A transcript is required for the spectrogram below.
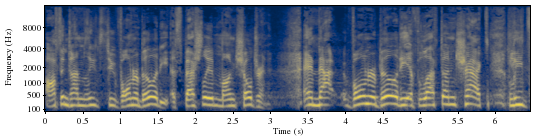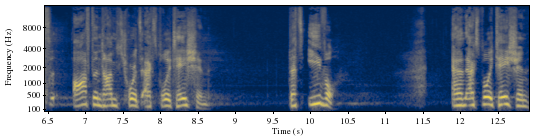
oftentimes leads to vulnerability, especially among children. And that vulnerability, if left unchecked, leads oftentimes towards exploitation. That's evil and exploitation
